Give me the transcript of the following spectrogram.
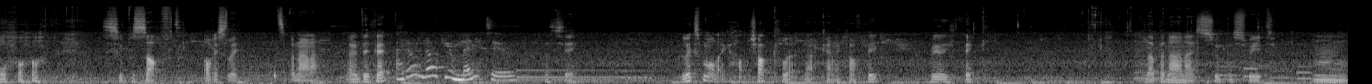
Oh, super soft, obviously. It's banana. Want to dip it? I don't know if you're meant to. Let's see. It looks more like hot chocolate, that kind of coffee. Really thick. That banana is super sweet. Mmm,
